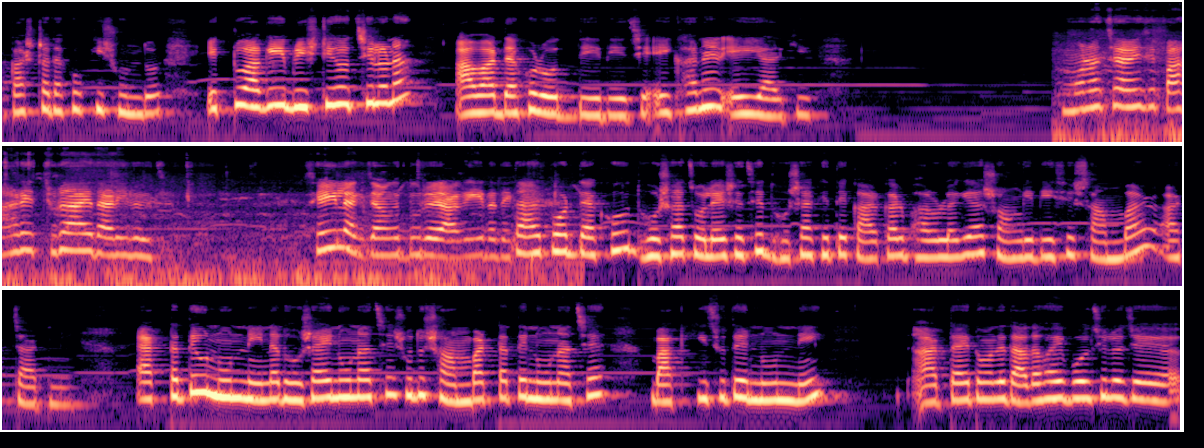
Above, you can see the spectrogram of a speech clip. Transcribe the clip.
আকাশটা দেখো কি সুন্দর। একটু আগেই বৃষ্টি হচ্ছিল না, আবার দেখো রোদ দিয়ে দিয়েছে। এইখানের এই আর কি। মনে হচ্ছে আমি সে পাহাড়ের চূড়ায় দাঁড়িয়ে রয়েছি। সেই লাগছে আমাকে দূরের আগে তারপর দেখো ধোসা চলে এসেছে। ধোসা খেতে কার কার ভালো লাগে? আর সঙ্গে দিয়েছে সাম্বার আর চাটনি। একটাতেও নুন নেই। না ধোসায় নুন আছে, শুধু সাম্বারটাতে নুন আছে, বাকি কিছুতে নুন নেই। আর তাই তোমাদের দাদাভাই বলছিল যে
